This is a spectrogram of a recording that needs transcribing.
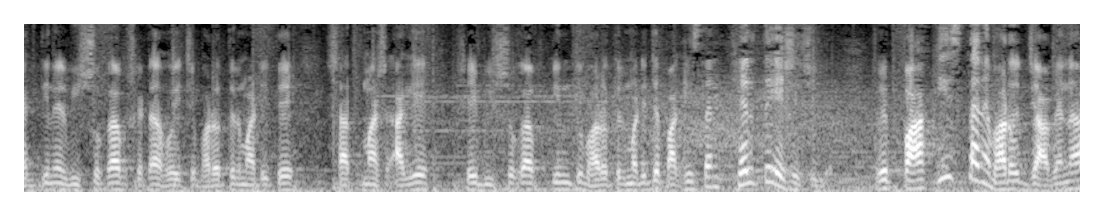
একদিনের বিশ্বকাপ, সেটা হয়েছে ভারতের মাটিতে সাত মাস আগে। সেই বিশ্বকাপ কিন্তু ভারতের মাটিতে পাকিস্তান খেলতে এসেছিল। তবে পাকিস্তানে ভারত যাবে না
